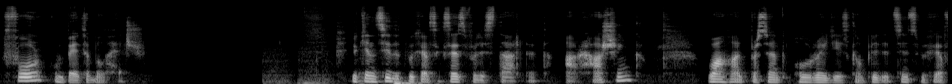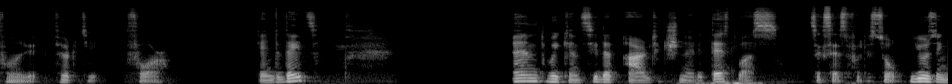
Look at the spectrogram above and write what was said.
for compatible hash. You can see that we have successfully started our hashing. 100% already is completed since we have only 34 candidates and we can see that our dictionary test was successful. So using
